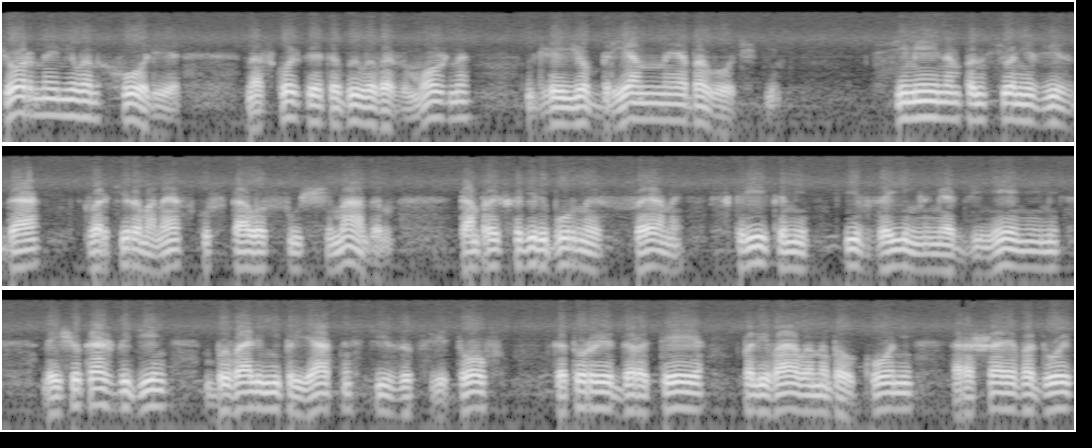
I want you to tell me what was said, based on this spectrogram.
черная меланхолия, насколько это было возможно для ее бренной оболочки. В семейном пансионе «Звезда» квартира Манеску стала сущим адом. Там происходили бурные сцены криками и взаимными обвинениями, да еще каждый день бывали неприятности из-за цветов, которые Доротея поливала на балконе, орошая водой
